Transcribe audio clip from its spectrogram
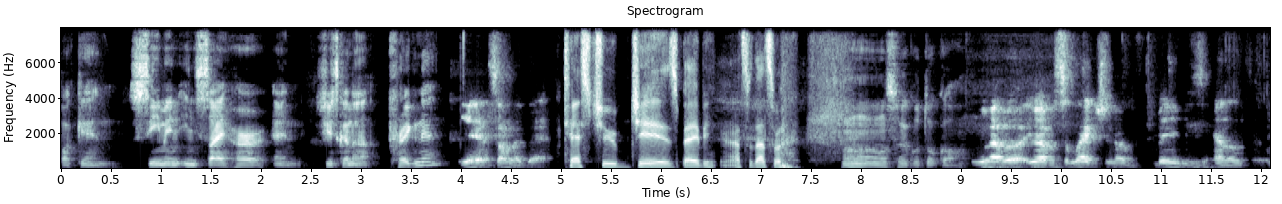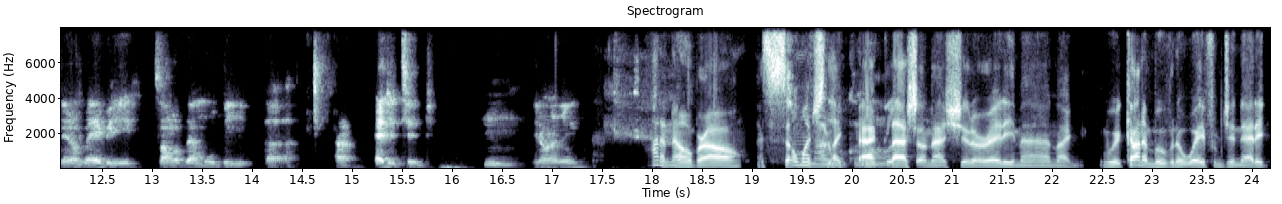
fucking semen inside her and she's gonna pregnant? yeah, something like that. Test tube jizz, baby. That's what. That's what. うん、そういうことか。 You have a you have a selection of babies, and you know maybe some of them will be uh, I don't know, edited. うん。 You know what I mean? I don't know, bro. It's so So much narrow, like come on. backlash on that shit already, man. Like we're kind of moving away from genetic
